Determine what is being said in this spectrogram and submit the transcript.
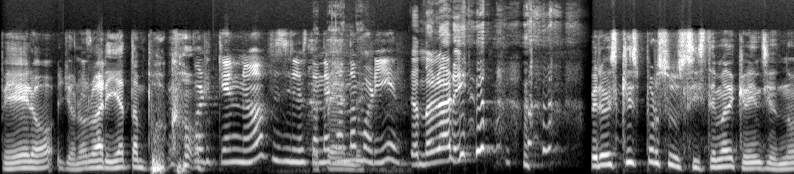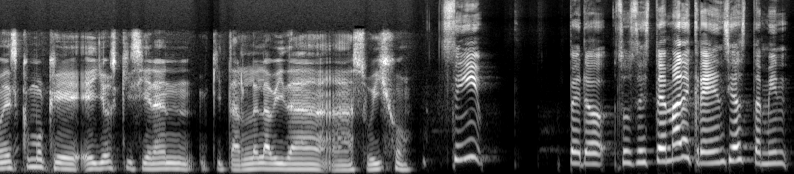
pero yo no lo haría tampoco. ¿Por qué no? Pues si lo están dejando morir. Yo no lo haría. Pero es que es por su sistema de creencias, no es como que ellos quisieran quitarle la vida a su hijo. Sí, pero su sistema de creencias también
